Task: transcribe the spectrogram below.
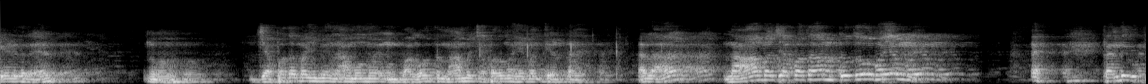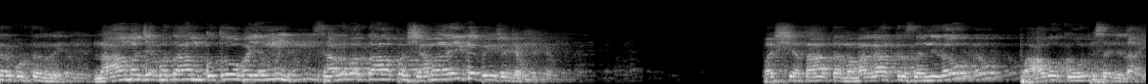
ಕೇಳಿದ್ರೆ. ಜಪದ ಮಹಿಮೆ ನಾಮ ಭಗವಂತ ನಾಮ ಜಪದ ಮಹಿಮೆ ಅಂತ ಹೇಳ್ತಾನೆ. ಅಲ್ಲ, ನಾಮ ಜಪತಾಂ ಕುತೋ ಭಯಂ ತಂದೆಗೆ ಉತ್ತರ ಕೊಡ್ತಾನ್ರಿ ನಾಮ ಜಪತಾಂ ಕುತೋ ಭಯಂ ಸರ್ವತಾಪ ಶಮನೈಕ ಭೇಷಜಂ. ಪಶ್ಯತಾತ ಮಮಗಾತ್ರ ಸನ್ನಿಧವು ಪಾವಕೋಪಿ ಸನ್ನಿಧಾಯ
